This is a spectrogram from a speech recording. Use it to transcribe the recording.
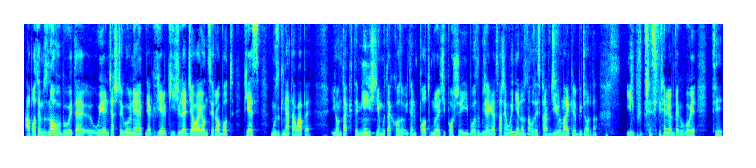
A potem znowu były te y, ujęcia, szczególnie jak wielki, źle działający robot, pies mu zgniata łapę. I on tak, te mięśnie mu tak chodzą i ten pot mu leci po szyi i było zbliżenie na twarz. Ja mówię, nie, no znowu to jest prawdziwy Michael B. Jordan. I przez chwilę miałem tak w głowie, ty,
